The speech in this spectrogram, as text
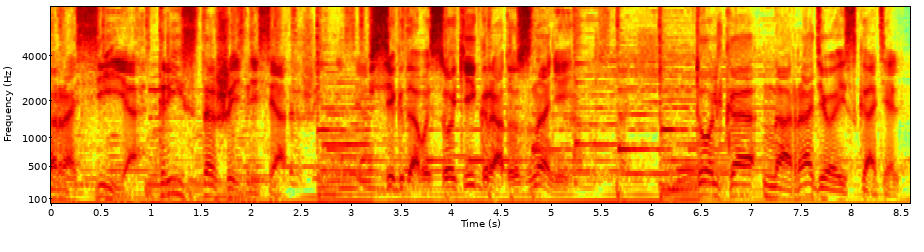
Россия 360. Всегда высокий градус знаний. Только на радиоискатель.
